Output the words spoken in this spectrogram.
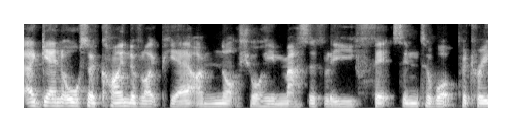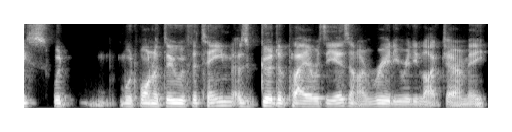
again, also kind of like Pierre, I'm not sure he massively fits into what Patrice would would want to do with the team. As good a player as he is, and I really really like Jeremy.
